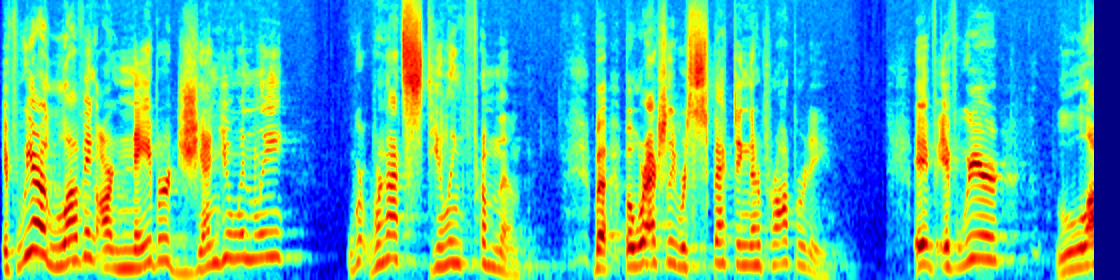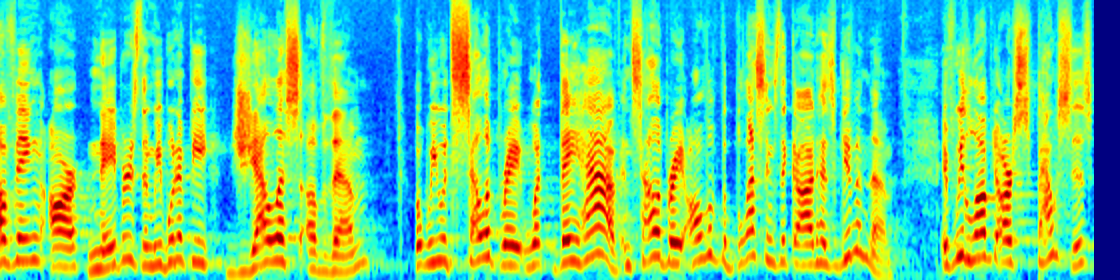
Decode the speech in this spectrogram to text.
If we are loving our neighbor genuinely, we're, we're not stealing from them, but, but we're actually respecting their property. If, if we're loving our neighbors, then we wouldn't be jealous of them, but we would celebrate what they have and celebrate all of the blessings that God has given them. If we loved our spouses,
